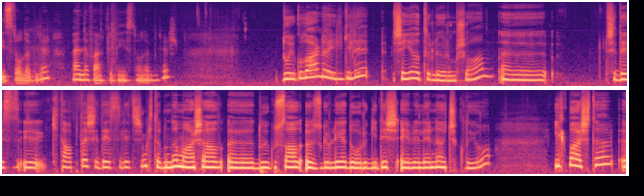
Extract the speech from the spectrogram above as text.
his olabilir. Bende farklı bir his olabilir. Duygularla ilgili şeyi hatırlıyorum şu an. Ee, şiddetsiz, e, kitapta şiddetsiz iletişim kitabında Marshall e, duygusal özgürlüğe doğru gidiş evrelerini açıklıyor. İlk başta e,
